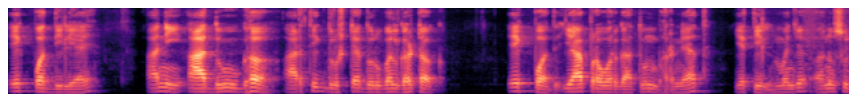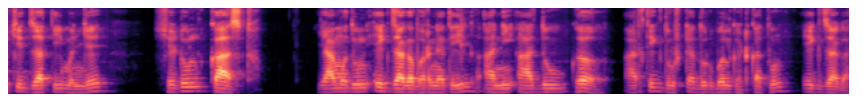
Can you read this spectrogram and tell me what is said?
एक पद दिले आहे. आणि आदुघ आर्थिकदृष्ट्या दुर्बल घटक एक पद या प्रवर्गातून भरण्यात येतील. म्हणजे अनुसूचित जाती म्हणजे शेड्यूल कास्ट यामधून एक जागा भरण्यात येईल आणि आदुघ आर्थिकदृष्ट्या दुर्बल घटकातून एक जागा.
